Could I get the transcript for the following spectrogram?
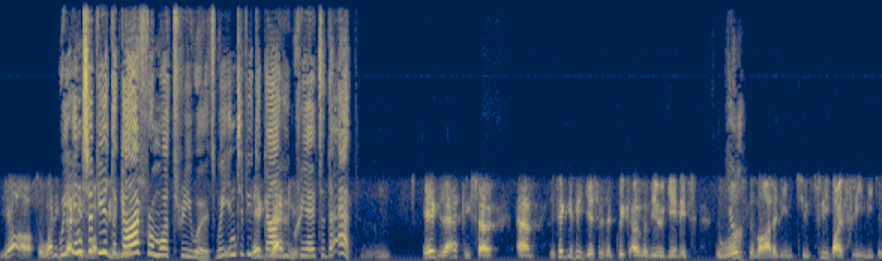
Yeah. So, what We exactly? is what interviewed the guy words? from What Three Words. We interviewed the guy who created the app. Exactly. So, um, effectively, just as a quick overview again, it's the world's divided into three by three meter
